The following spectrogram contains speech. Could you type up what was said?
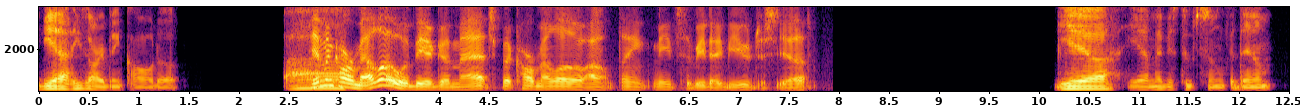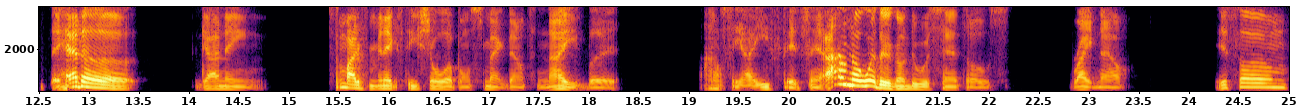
yeah, he's already been called up. Uh, Him and Carmelo would be a good match, but Carmelo, I don't think, needs to be debuted just yet. Yeah, yeah, maybe it's too soon for them. They had a guy named somebody from NXT show up on SmackDown tonight, but I don't see how he fits in. I don't know what they're gonna do with Santos right now. It's um,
